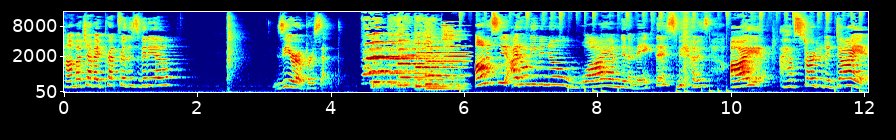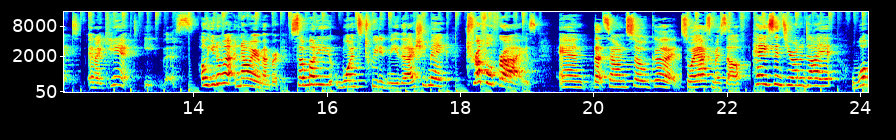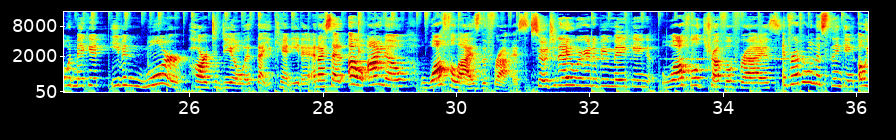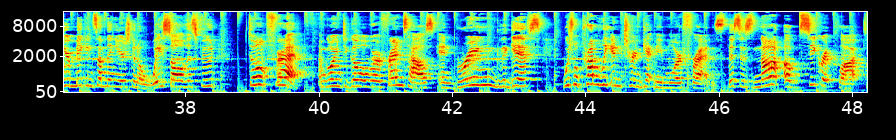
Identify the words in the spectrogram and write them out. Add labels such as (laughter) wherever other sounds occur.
How much have I prepped for this video? Zero percent. Honestly, I don't even know why I'm gonna make this (laughs) because I have started a diet and I can't eat this. Oh, you know what? Now I remember. Somebody once tweeted me that I should make truffle fries. And that sounds so good. So I asked myself, hey, since you're on a diet, what would make it even more hard to deal with that you can't eat it? And I said, oh, I know, waffleize the fries. So today we're gonna be making waffle truffle fries. And for everyone that's thinking, oh, you're making something, you're just gonna waste all this food, don't fret. I'm going to go over a friend's house and bring the gifts, which will probably in turn get me more friends. This is not a secret plot,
